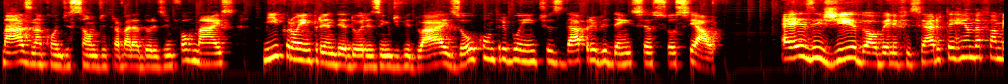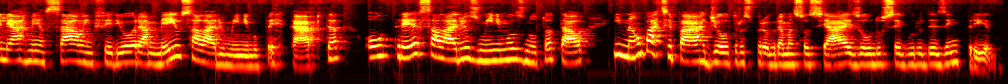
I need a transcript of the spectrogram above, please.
mas na condição de trabalhadores informais, microempreendedores individuais ou contribuintes da Previdência Social. É exigido ao beneficiário ter renda familiar mensal inferior a meio salário mínimo per capita ou três salários mínimos no total e não participar de outros programas sociais ou do seguro-desemprego.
